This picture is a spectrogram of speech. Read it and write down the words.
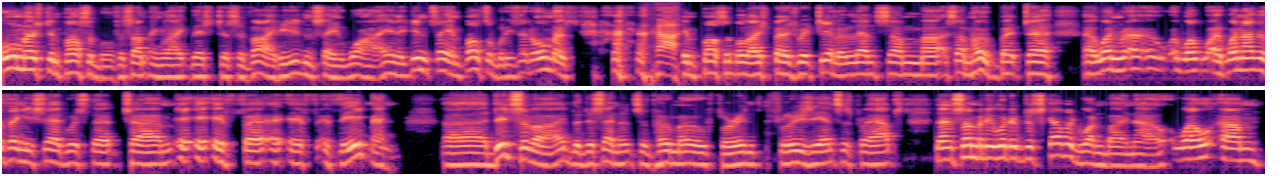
almost impossible for something like this to survive. He didn't say why, and he didn't say impossible. He said almost impossible, I suppose, which you know lends some uh, some hope. But uh, uh, one uh, well, one other thing he said was that um, if uh, if if the ape men uh, did survive, the descendants of Homo floresiensis perhaps, then somebody would have discovered one by now. Well, um,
